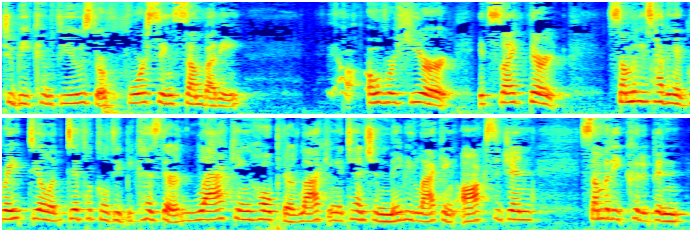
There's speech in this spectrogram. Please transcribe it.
to be confused or forcing somebody over here. It's like they're, somebody's having a great deal of difficulty because they're lacking hope, they're lacking attention, maybe lacking oxygen. Somebody could have been,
